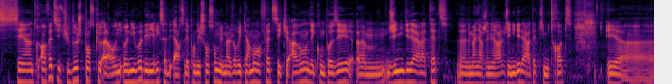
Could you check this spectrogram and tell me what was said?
C'est un truc en fait si tu veux je pense que alors au, ni- au niveau des lyrics ça, alors ça dépend des chansons mais majoritairement en fait c'est qu'avant de les composer euh, j'ai une idée derrière la tête euh, de manière générale j'ai une idée derrière la tête qui me trotte et euh,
